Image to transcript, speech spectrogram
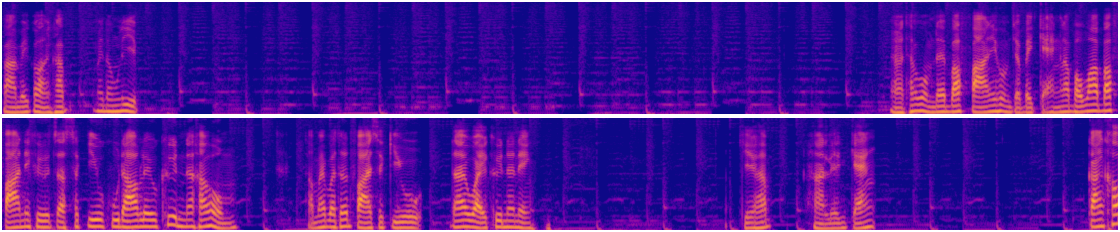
ฟาร์มไปก่อนครับ ไม่ต้องรีบอ่าถ้าผมได้บัฟฟ้านี่ผมจะไปแกงแล้ว เพราะว่าบัฟฟ้านี่คือจะสกิลคูลดาวเร็วขึ้นนะครับผมทำให้บัตเทิลไฟสกิลได้ไวขึ้นนั่นเอง เคครับ หาเลนแก๊ง การเข้า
